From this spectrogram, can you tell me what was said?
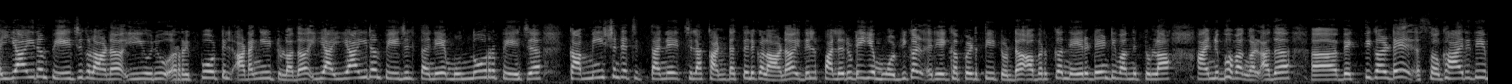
അയ്യായിരം പേജുകളാണ് ഈ ഒരു റിപ്പോർട്ടിൽ അടങ്ങിയിട്ടുള്ളത്. ഈ അയ്യായിരം പേജിൽ തന്നെ മുന്നൂറ് പേജ് കമ്മീഷന്റെ തന്നെ ചില കണ്ടെത്തലുകളാണ്. ഇതിൽ പലരുടെയും മൊഴികൾ രേഖപ്പെടുത്തിയിട്ടുണ്ട്. അവർക്ക് നേരിടേണ്ടി വന്നിട്ടുള്ള അനുഭവങ്ങൾ. അത് വ്യക്തികളുടെ സ്വകാര്യതയെ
